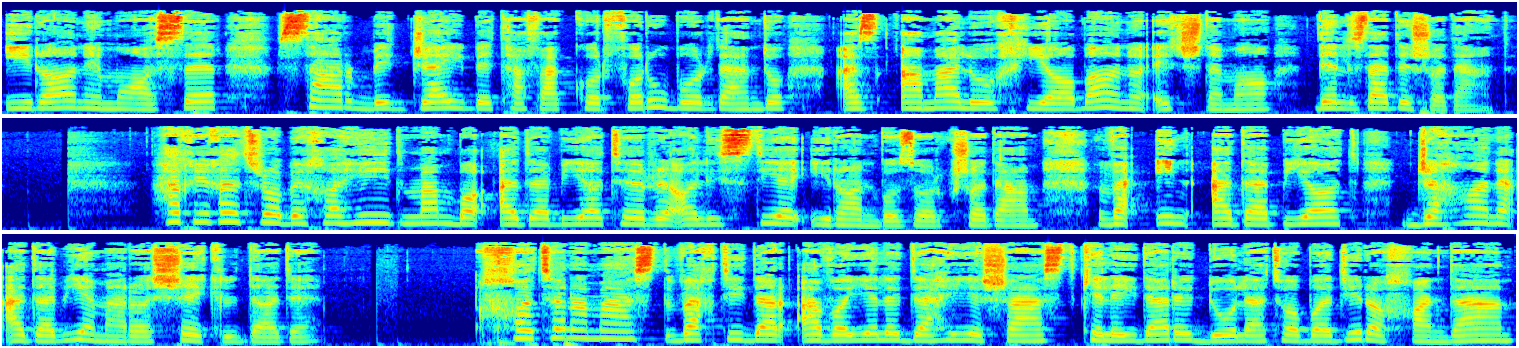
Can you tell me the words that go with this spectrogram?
ایران معاصر سر به جیب تفکر فرو بردند و از عمل و خیابان و اجتماع دلزده شدند. حقیقت را بخواهید من با ادبیات رئالیستی ایران بزرگ شدم و این ادبیات جهان ادبی مرا شکل داده. خاطرم است وقتی در اوایل دهه شست کلیدر دولت آبادی را خواندم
